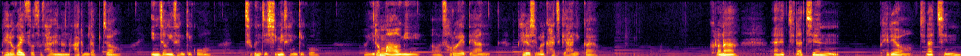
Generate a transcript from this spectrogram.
배려가 있어서 사회는 아름답죠. 인정이 생기고 측은지심이 생기고 어, 이런 마음이 어, 서로에 대한 배려심을 가지게 하니까요. 그러나 에, 지나친 배려, 지나친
